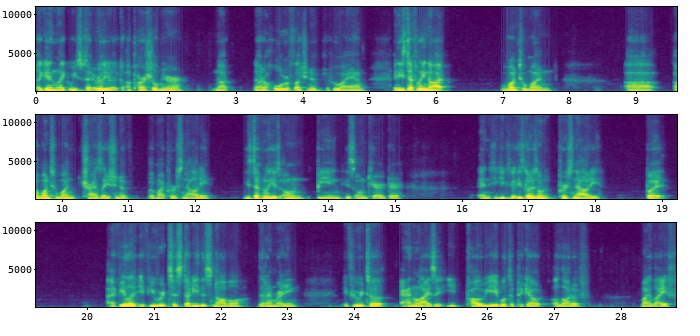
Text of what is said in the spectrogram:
again, like we said earlier, like a partial mirror, not not a whole reflection of who I am. And he's definitely not one to one, uh, a one to one translation of of my personality. He's definitely his own being, his own character, and he he's got his own personality. But I feel that if you were to study this novel that I'm writing, if you were to analyze it, you'd probably be able to pick out a lot of my life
